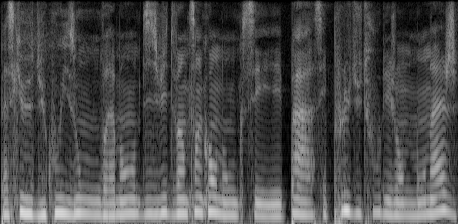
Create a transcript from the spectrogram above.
parce que du coup ils ont vraiment 18-25 ans donc c'est pas c'est plus du tout les gens de mon âge.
